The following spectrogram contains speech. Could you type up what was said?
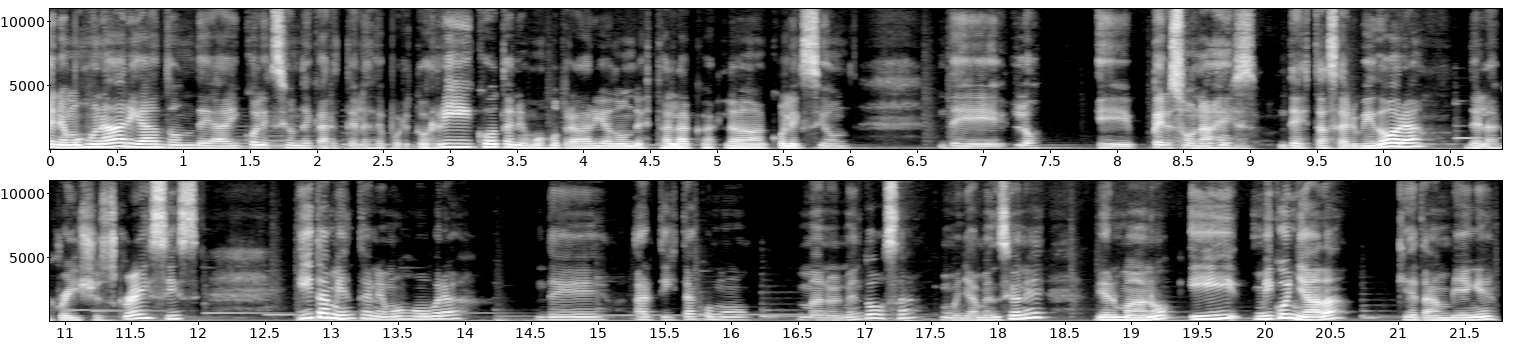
tenemos un área donde hay colección de carteles de Puerto Rico, tenemos otra área donde está la, colección de los eh, personajes de esta servidora, de las Gracious Gracies, y también tenemos obras de artistas como Manuel Mendoza, como ya mencioné, mi hermano, y mi cuñada, que también es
